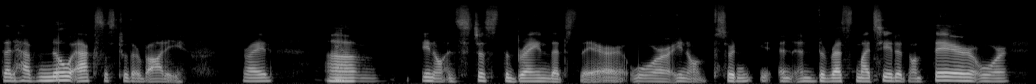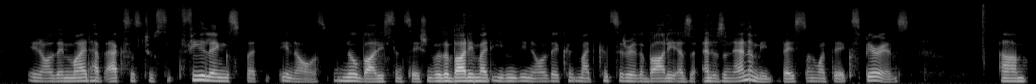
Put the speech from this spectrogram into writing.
that have no access to their body right yeah. um, you know it's just the brain that's there or you know certain and, and the rest might see it not there or you know they might have access to feelings but you know no body sensation or the body might even you know they could might consider the body as, a, as an enemy based on what they experienced um,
